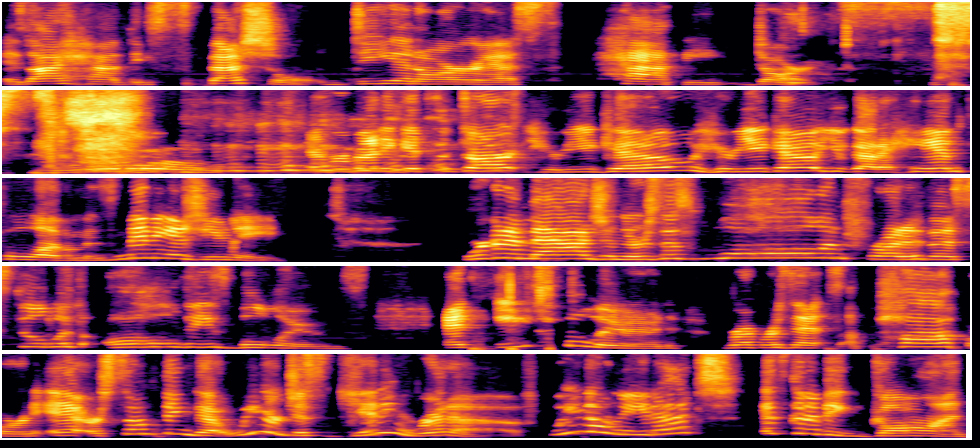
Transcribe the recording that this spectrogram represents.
is I have these special DNRS happy darts. Whoa. Everybody gets a dart. Here you go. Here you go. You've got a handful of them, as many as you need. We're going to imagine there's this wall in front of us filled with all these balloons. And each balloon represents a pop or an it or something that we are just getting rid of. We don't need it. It's going to be gone.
